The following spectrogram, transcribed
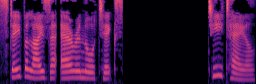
Stabilizer aeronautics T-tail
